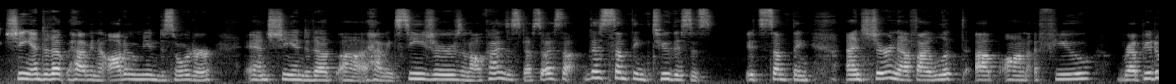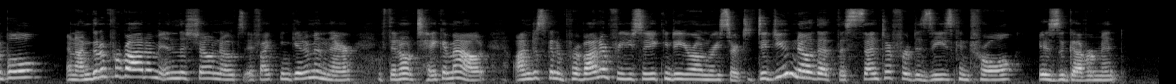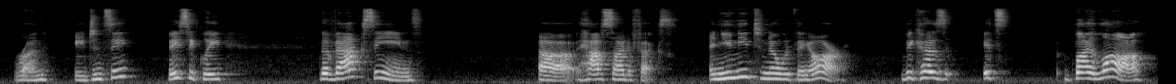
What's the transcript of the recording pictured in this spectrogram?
she ended up having an autoimmune disorder and she ended up uh, having seizures and all kinds of stuff. So I thought there's something to this. It's, it's something. And sure enough, I looked up on a few reputable and I'm going to provide them in the show notes if I can get them in there. If they don't take them out, I'm just going to provide them for you so you can do your own research. Did you know that the Center for Disease Control is a government run agency? Basically, the vaccines uh, have side effects. And you need to know what they are. Because it's by law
